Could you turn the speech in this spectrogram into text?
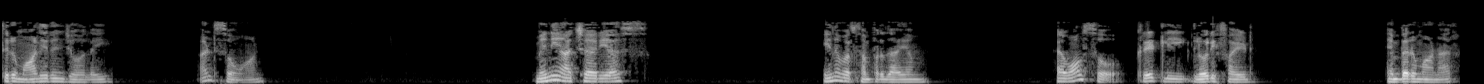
Tirumalirunjolai, and so on. Many acharyas in our sampradayam have also greatly glorified Emberumanar.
